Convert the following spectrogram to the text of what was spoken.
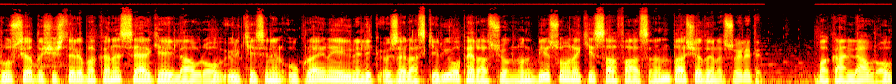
Rusya Dışişleri Bakanı Sergey Lavrov, ülkesinin Ukrayna'ya yönelik özel askeri operasyonunun bir sonraki safhasının başladığını söyledi. Bakan Lavrov,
